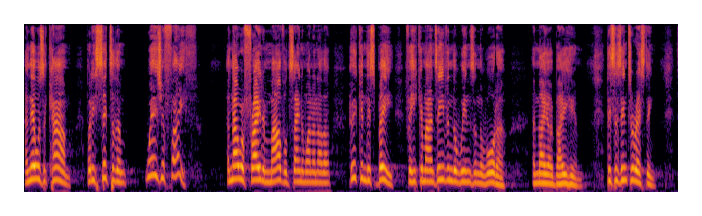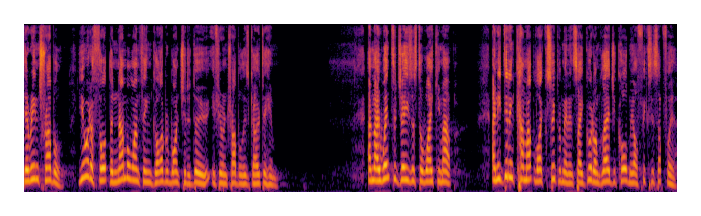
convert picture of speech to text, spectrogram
And there was a calm. But he said to them, Where's your faith? And they were afraid and marveled, saying to one another, Who can this be? For he commands even the winds and the water, and they obey him. This is interesting. They're in trouble. You would have thought the number one thing God would want you to do if you're in trouble is go to Him. And they went to Jesus to wake him up. And he didn't come up like Superman and say, Good, I'm glad you called me, I'll fix this up for you.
